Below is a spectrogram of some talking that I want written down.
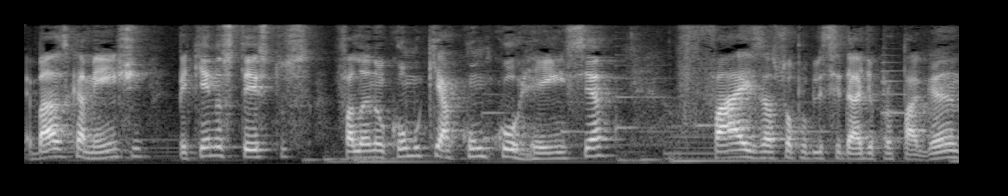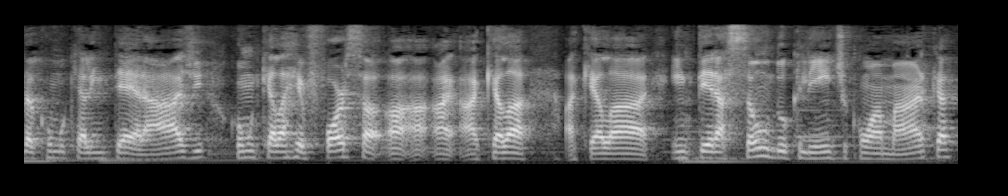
É basicamente pequenos textos falando como que a concorrência faz a sua publicidade e propaganda, como que ela interage, como que ela reforça a, a, aquela, aquela interação do cliente com a marca,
